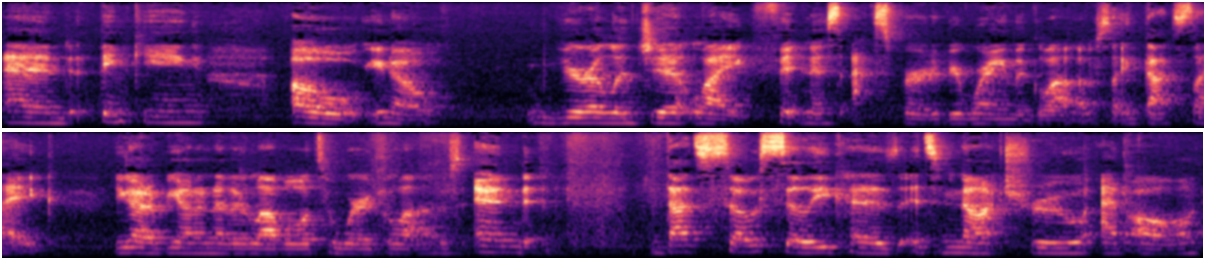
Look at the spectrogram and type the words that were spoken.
and thinking, oh, you know, you're a legit like fitness expert if you're wearing the gloves. Like that's like, you gotta be on another level to wear gloves. And that's so silly because it's not true at all.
